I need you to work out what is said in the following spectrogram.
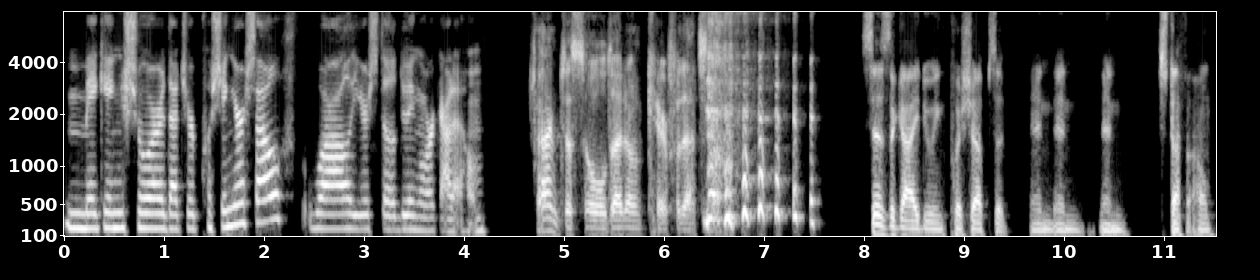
making sure that you're pushing yourself while you're still doing a workout at home. I'm just old. I don't care for that stuff. Says the guy doing push ups and, and, and stuff at home.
